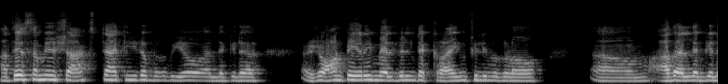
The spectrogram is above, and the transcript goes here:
അതേസമയം ഷാക്സ് സ്റ്റാറ്റിയുടെ മൂവിയോ അല്ലെങ്കിൽ ജോൺ പേറി മെൽവിലിന്റെ ക്രൈം ഫിലിമുകളോ അതല്ലെങ്കിൽ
